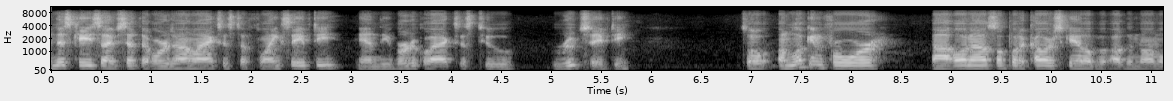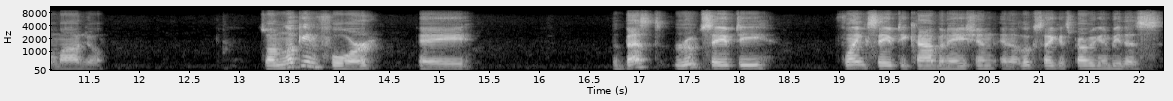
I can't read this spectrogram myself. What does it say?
In this case, I've set the horizontal axis to flank safety and the vertical axis to root safety. So I'm looking for Uh, oh, and I also put a color scale of, of the normal module. So I'm looking for a the best root safety, flank safety combination, and it looks like it's probably going to be this,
